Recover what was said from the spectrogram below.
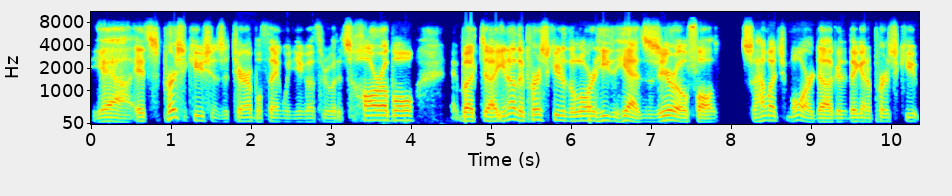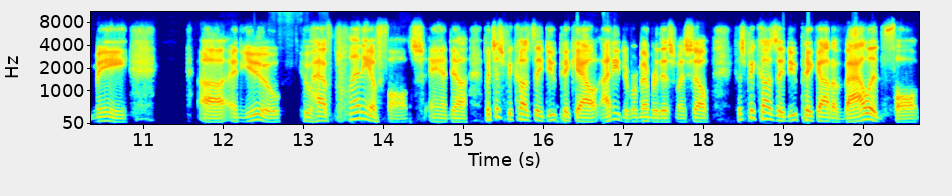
yeah, it's persecution is a terrible thing when you go through it. It's horrible. But uh, you know, the persecuted the Lord. He he had zero fault. So how much more, Doug, are they going to persecute me uh, and you? who have plenty of faults and uh, but just because they do pick out i need to remember this myself just because they do pick out a valid fault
